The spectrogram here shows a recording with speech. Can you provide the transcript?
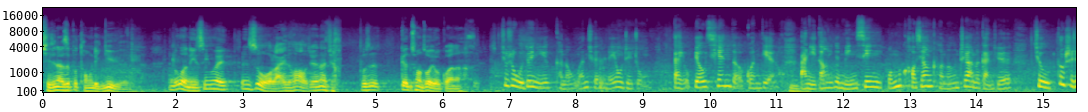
其实那是不同领域的。如果你是因为认识我来的话，我觉得那就不是跟创作有关啊。就是我对你可能完全没有这种。带有标签的观点，把你当一个明星，我们好像可能这样的感觉就更是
